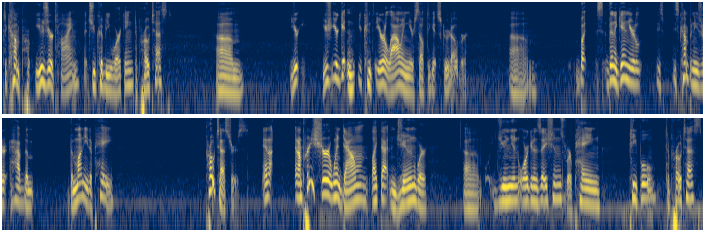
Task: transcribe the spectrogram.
to come use your time that you could be working to protest, um, you're you're, you're getting you're, you're allowing yourself to get screwed over. Um, but then again, you're these these companies are have the the money to pay protesters, and I, and I'm pretty sure it went down like that in June, where um, union organizations were paying people to protest,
